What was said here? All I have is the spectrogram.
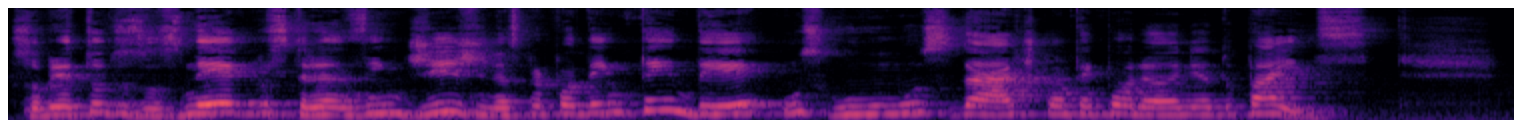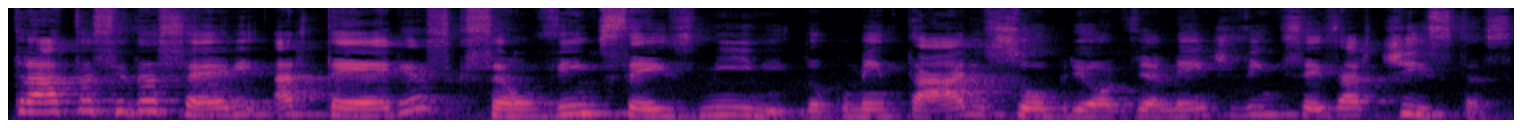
sobretudo os negros, trans e indígenas, para poder entender os rumos da arte contemporânea do país. Trata-se da série Artérias, que são 26 mini documentários sobre, obviamente, 26 artistas.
